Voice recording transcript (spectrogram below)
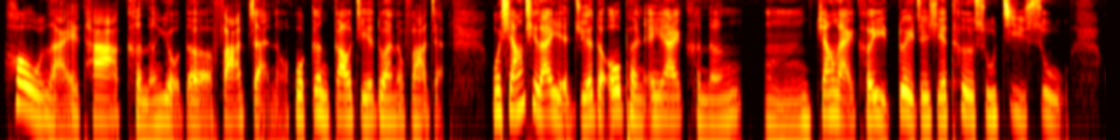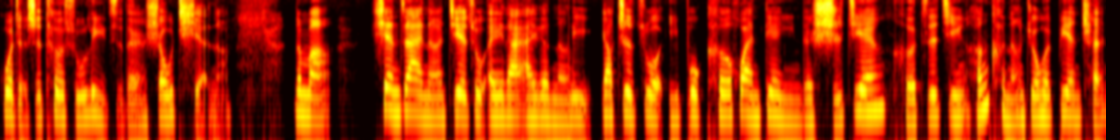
后来它可能有的发展呢，或更高阶段的发展。我想起来也觉得 OpenAI 可能，嗯，将来可以对这些特殊技术或者是特殊例子的人收钱呢。那么。现在呢，借助 AI 的能力，要制作一部科幻电影的时间和资金，很可能就会变成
